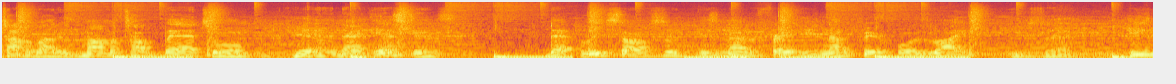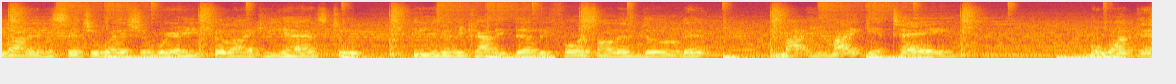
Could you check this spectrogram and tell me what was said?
talk about his mama, talk bad to him. Yeah. And in that instance, that police officer is not afraid. He's not feared for his life. Exactly. He's not in a situation where he feel like he has to use any kind of deadly force on this dude. That might he might get tased. But one thing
